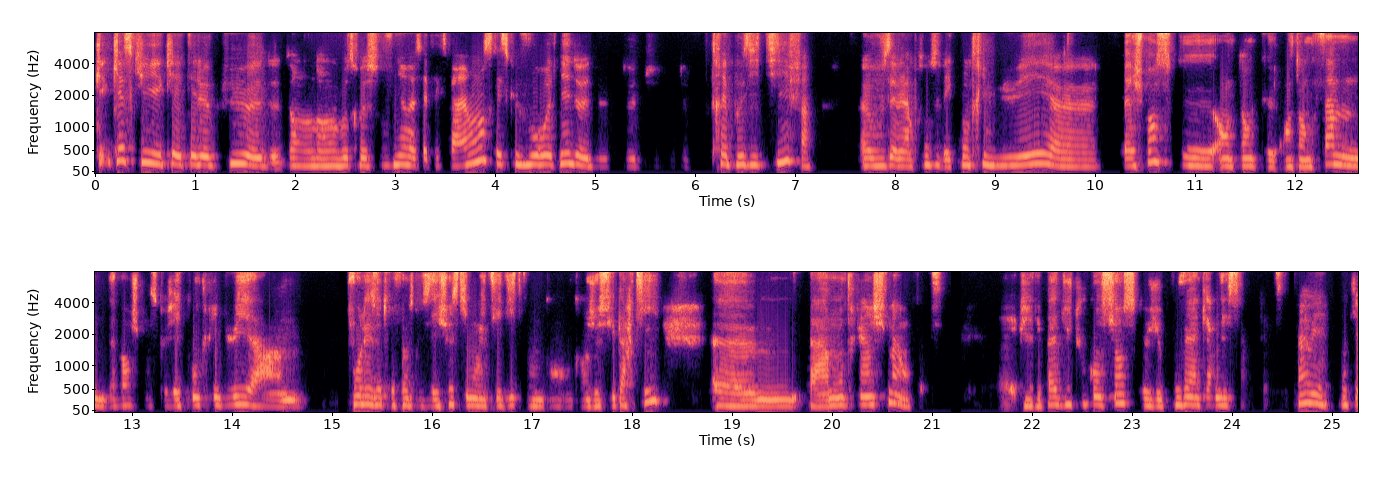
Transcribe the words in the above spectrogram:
Qu'est-ce qui, qui, a été le plus euh, dans, dans votre souvenir de cette expérience? Qu'est-ce que vous retenez de, de, de, de très positif? Vous avez l'impression que vous avez contribué euh... ben, Je pense que en tant que en tant que femme, d'abord, je pense que j'ai contribué à pour les autres femmes, parce que c'est des choses qui m'ont été dites quand, quand, quand je suis partie, euh, bah, à montrer un chemin en fait et que j'avais pas du tout conscience que je pouvais incarner ça. Ah oui, ok,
